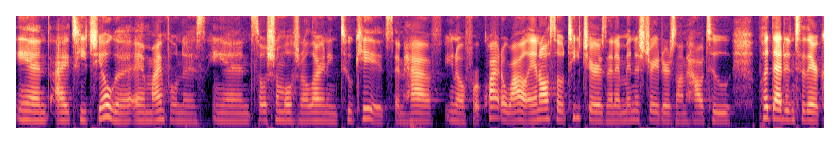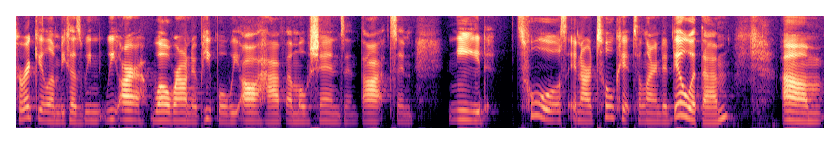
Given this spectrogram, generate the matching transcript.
And I teach yoga and mindfulness and social emotional learning to kids and have, you know, for quite a while, and also teachers and administrators on how to put that into their curriculum because we, we are well rounded people. We all have emotions and thoughts and need tools in our toolkit to learn to deal with them. Um,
